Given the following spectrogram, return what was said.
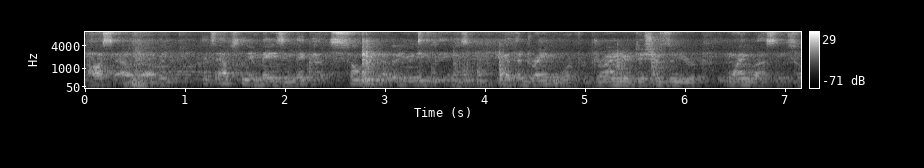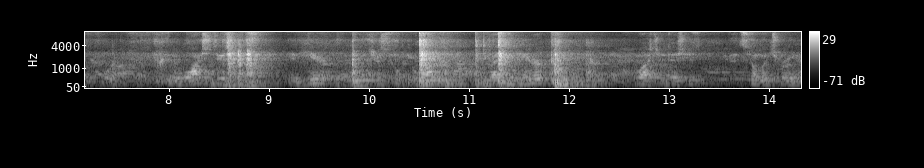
pasta out of the oven. It's absolutely amazing. They've got so many other unique things. You've got the drain board for drying your dishes and your wine glasses and so forth. You can wash dishes in here. Just soapy water right in here. Wash your dishes. Got so much room.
